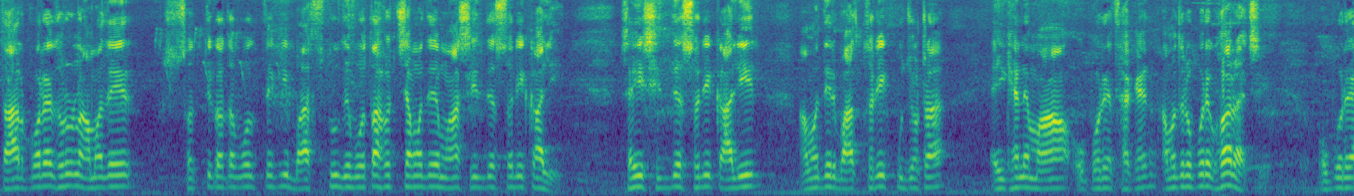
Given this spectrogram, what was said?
তারপরে ধরুন আমাদের সত্যি কথা বলতে কি বাস্তু দেবতা হচ্ছে আমাদের মা সিদ্ধেশ্বরী কালী। সেই সিদ্ধেশ্বরী কালীর আমাদের বাৎসরিক পুজোটা এইখানে মা ওপরে থাকেন আমাদের ওপরে ঘর আছে ওপরে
